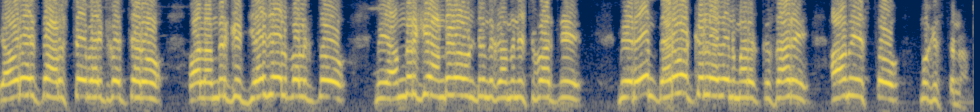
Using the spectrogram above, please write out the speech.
ఎవరైతే అరెస్ట్ అయి బయటకు వచ్చారో వాళ్ళందరికీ జేజేలు పలుకుతూ మీ అందరికీ అండగా ఉంటుంది కమ్యూనిస్ట్ పార్టీ. మీరేం పెరవక్కర్లేదని మరొకసారి హామీ ఇస్తూ ముగిస్తున్నాను.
